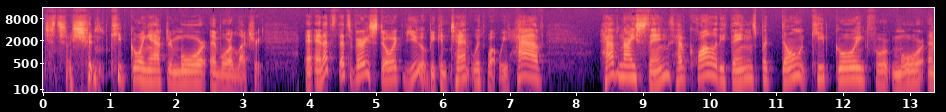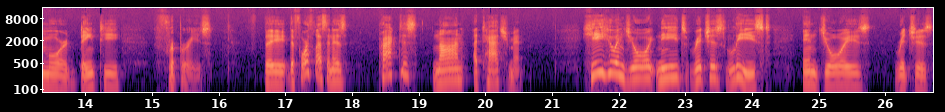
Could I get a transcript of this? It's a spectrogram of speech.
just, we shouldn't keep going after more and more luxury. And, and that's, that's a very stoic view. Be content with what we have. Have nice things, have quality things, but don't keep going for more and more dainty fripperies. The, the fourth lesson is Practice non attachment. He who enjoy, needs riches least enjoys riches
